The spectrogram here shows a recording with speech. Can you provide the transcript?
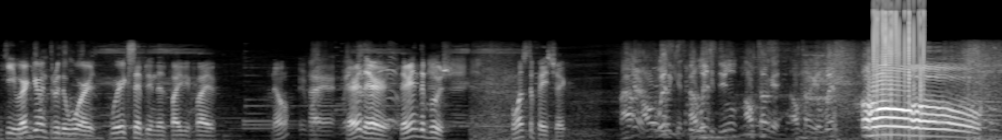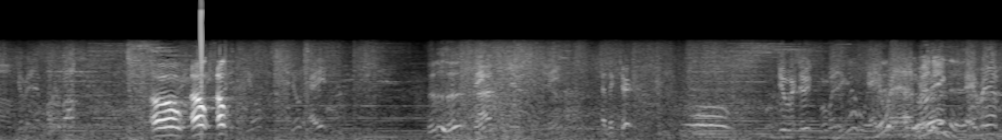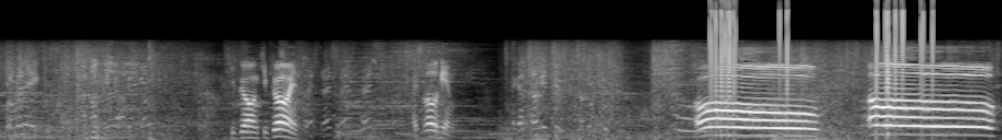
Okay, we're going through the ward. We're accepting that 5v5. No? I, They're there. They're in the bush. Who wants to face check? I'll, Here, I'll wisp, lick it. the I'll lick wisp it, dude. will- I'll tongue it. I'll tongue The it. wisp. Oh! Get ready to fuck him up. Oh! Oh! Oh! You okay? Ooh, That's me? news Me? I licked her. Dude, we're doing, we're winning. Yeah, Hey, we're Ram, winning. we're We're winning. winning. Hey, Ram, we're winning. I'm on me. Keep going, keep going. Nice, nice, nice, nice. I slow him. I got tongue in too. Tongue in too. Oh! Oh!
